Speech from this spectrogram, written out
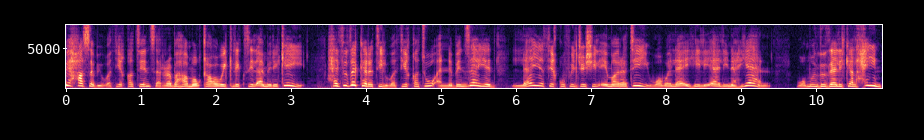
بحسب وثيقة سربها موقع ويكيليكس الأمريكي. حيث ذكرت الوثيقة أن بن زايد لا يثق في الجيش الإماراتي وولائه لآل نهيان. ومنذ ذلك الحين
